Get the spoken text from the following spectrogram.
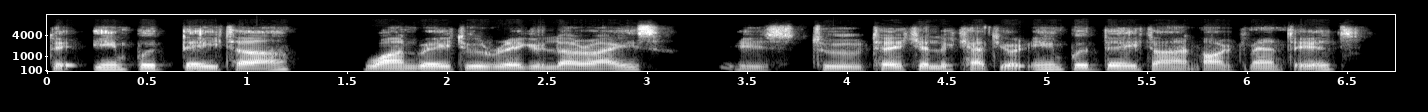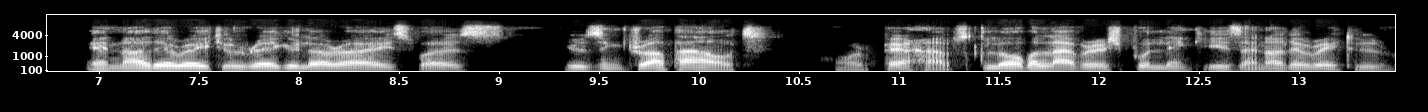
The input data, one way to regularize is to take a look at your input data and augment it. Another way to regularize was using dropout, or perhaps global average pooling is another way to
